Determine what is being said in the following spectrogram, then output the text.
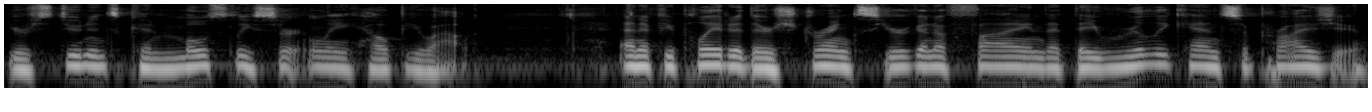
your students can mostly certainly help you out. And if you play to their strengths, you're going to find that they really can surprise you.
